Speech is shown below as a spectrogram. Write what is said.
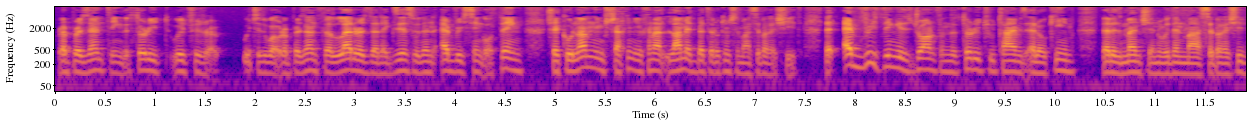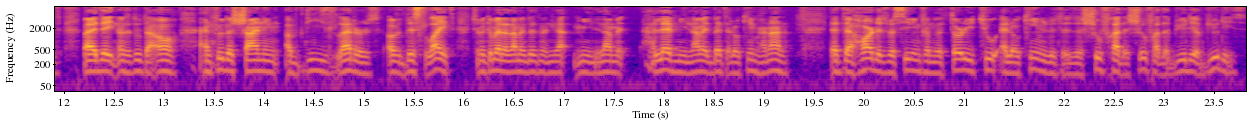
representing the 30, which is which is what represents the letters that exist within every single thing. That everything is drawn from the 32 times Elohim that is mentioned within Maaseh Bereshit. And through the shining of these letters, of this light, that the heart is receiving from the 32 Elohim, which is the Shufra, the Shufra, the beauty of beauties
